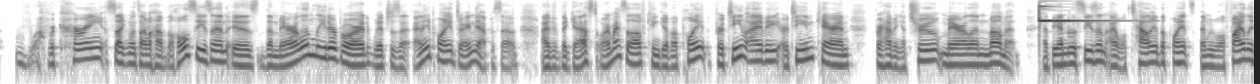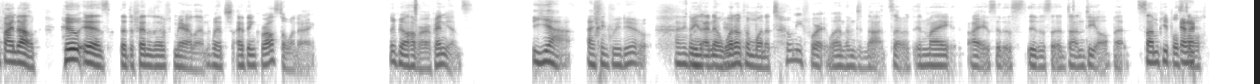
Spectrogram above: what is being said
recurring segment I will have the whole season is the Marilyn leaderboard, which is at any point during the episode, either the guest or myself can give a point for Team Ivy or Team Karen for having a true Marilyn moment. At the end of the season, I will tally the points and we will finally find out who is the definitive Marilyn, which I think we're all still wondering. I think we all have our opinions. yeah, I think we do. I think I mean, I know one do. of them won a Tony for it, one of them did not. So in my eyes, it is it is a done deal. But some people And I- still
